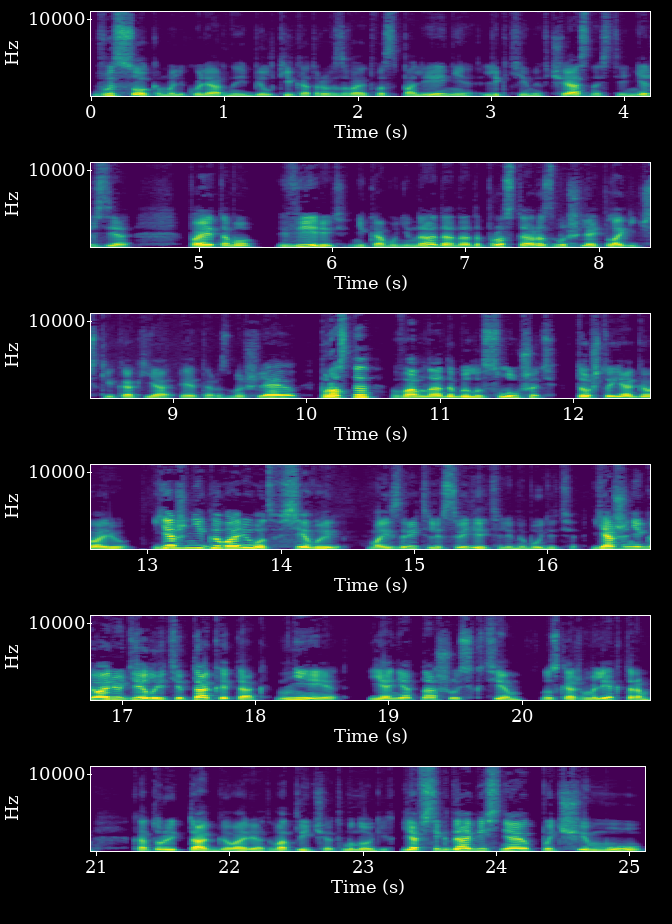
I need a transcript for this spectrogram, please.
Высокомолекулярные белки, которые вызывают воспаление, лектины в частности, нельзя. Поэтому верить никому не надо, а надо просто размышлять логически, как я это размышляю. Просто вам надо было слушать то, что я говорю. Я же не говорю, вот все вы, мои зрители, свидетелями будете. Я же не говорю, делайте так и так. Нет, я не отношусь к тем, ну скажем, лекторам, которые так говорят, в отличие от многих. Я всегда объясняю, почему.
